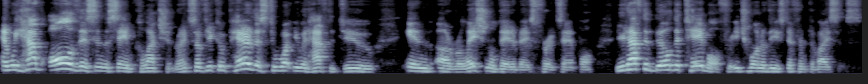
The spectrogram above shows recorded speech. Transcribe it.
And we have all of this in the same collection, right? So if you compare this to what you would have to do in a relational database, for example, you'd have to build a table for each one of these different devices.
